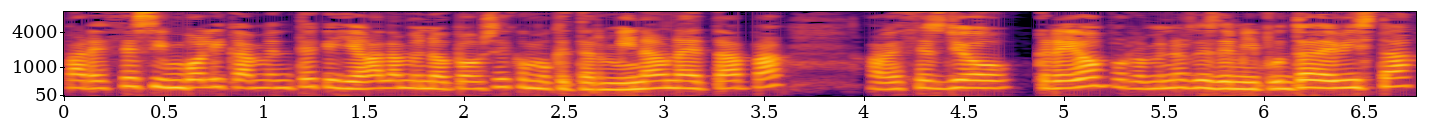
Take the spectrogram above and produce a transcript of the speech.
parece simbólicamente que llega la menopausia y como que termina una etapa. A veces yo creo, por lo menos desde mi punto de vista,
